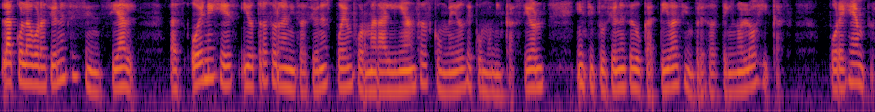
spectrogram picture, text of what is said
La colaboración es esencial las ONGs y otras organizaciones pueden formar alianzas con medios de comunicación, instituciones educativas y empresas tecnológicas. Por ejemplo,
